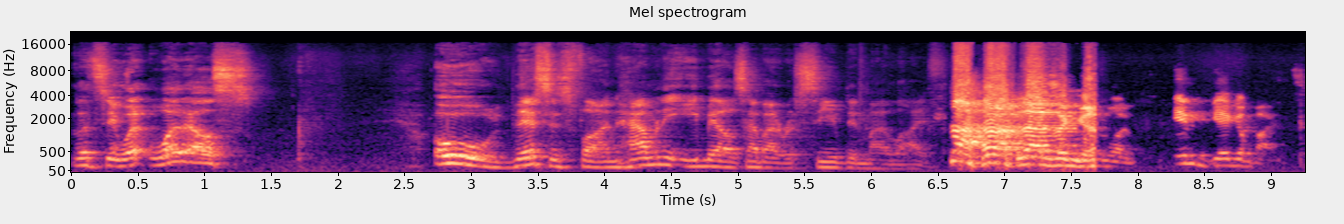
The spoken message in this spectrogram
Let's see what what else. Oh, this is fun. How many emails have I received in my life? That's a good one. In gigabytes.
